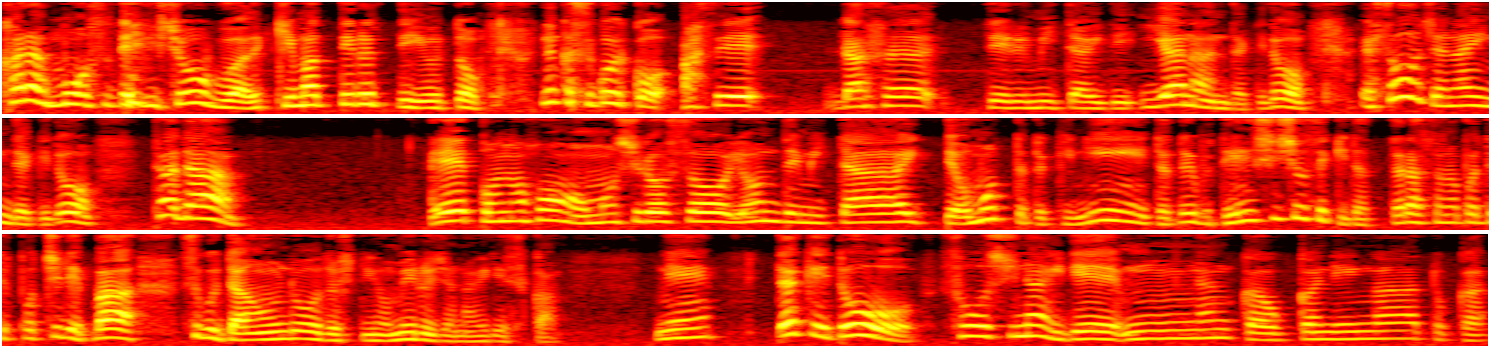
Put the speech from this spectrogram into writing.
からもうすでに勝負は決まってるっていうと、なんかすごいこう焦らせてるみたいで嫌なんだけど、そうじゃないんだけど、ただ、えー、この本面白そう、読んでみたいって思った時に、例えば電子書籍だったらその場でポチればすぐダウンロードして読めるじゃないですか。ね。だけど、そうしないで、うん、なんかお金がとか、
